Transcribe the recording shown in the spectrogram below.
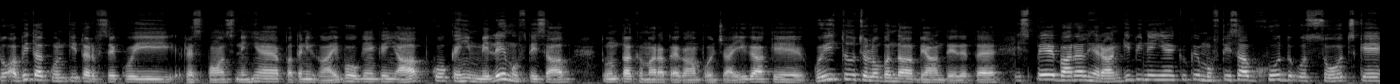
तो अभी तक उनकी तरफ़ से कोई रिस्पांस नहीं आया, पता नहीं गायब हो गए कहीं। आपको कहीं मिले मुफ्ती साहब तो उन तक हमारा पैगाम पहुंचाइएगा कि कोई तो चलो बंदा बयान दे देता है। इस पर बहरहाल हैरानगी भी नहीं है, क्योंकि मुफ्ती साहब खुद उस सोच के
